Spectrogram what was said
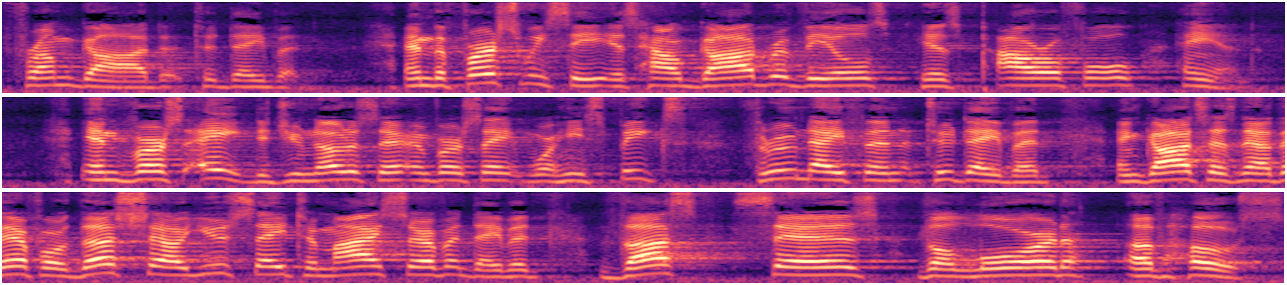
from God to David. And the first we see is how God reveals his powerful hand. In verse 8, did you notice there in verse 8 where he speaks through Nathan to David? And God says, Now therefore, thus shall you say to my servant David, Thus says the Lord of hosts.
